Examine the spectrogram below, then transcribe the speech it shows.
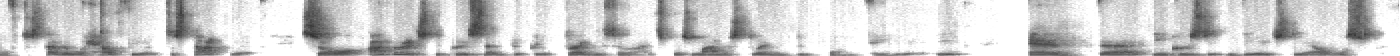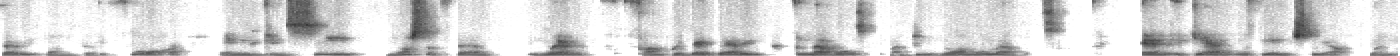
off to start. They were healthier to start with. So average decrease in triglycerides was minus 22.88, and the increase in DHDL was 30.34. And you can see most of them went from pre-diabetic levels went to normal levels. And again, with the HDL, went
